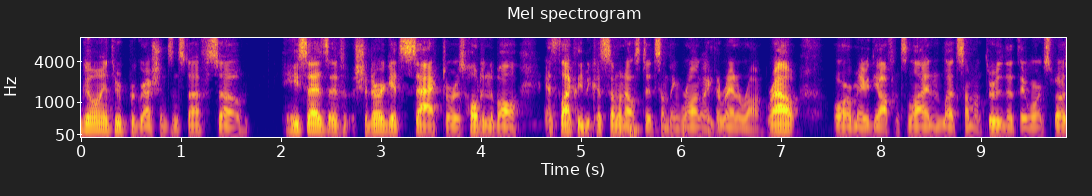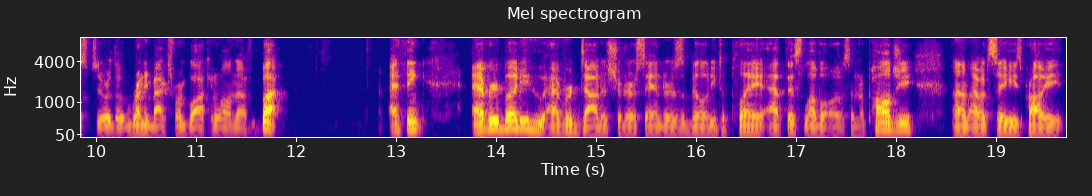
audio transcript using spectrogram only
going through progressions and stuff. So he says if Shedeur gets sacked or is holding the ball, it's likely because someone else did something wrong, like they ran a wrong route, or maybe the offensive line let someone through that they weren't supposed to, or the running backs weren't blocking well enough. But I think everybody who ever doubted Shedeur Sanders' ability to play at this level owes an apology. Um, I would say he's probably,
